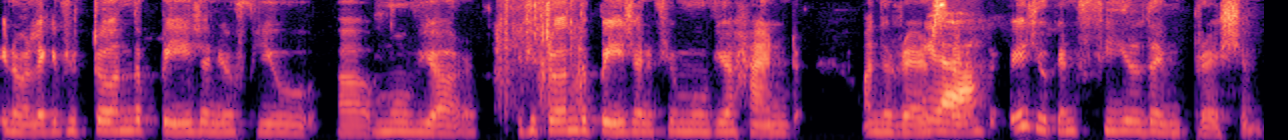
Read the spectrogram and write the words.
you know, like if you turn the page and if you uh, move your, if you turn the page and if you move your hand on the rear yeah. side of the page, you can feel the impression.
